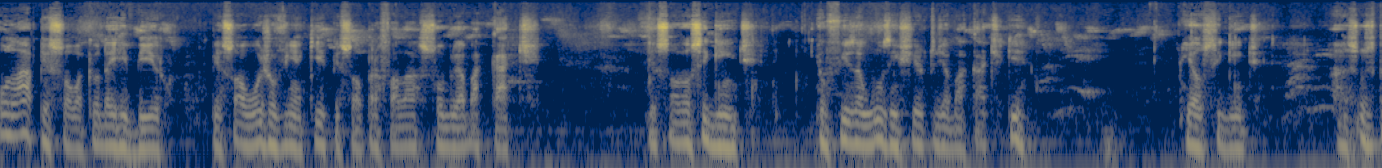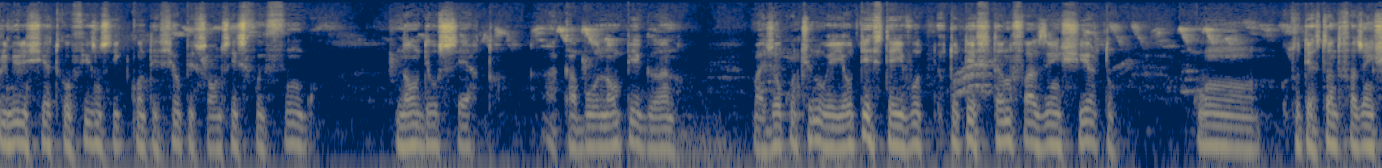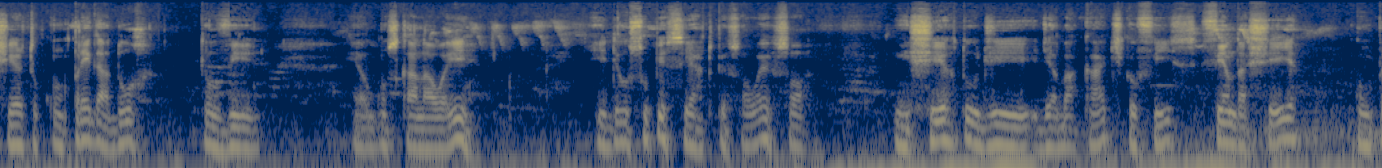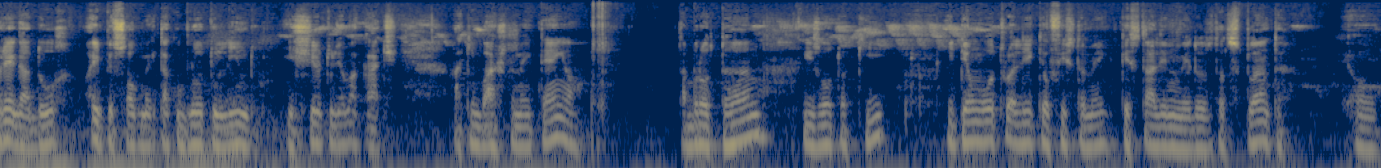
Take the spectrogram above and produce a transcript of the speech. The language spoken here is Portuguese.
Olá pessoal, aqui é o Daí Ribeiro. Pessoal, hoje eu vim aqui, pessoal, para falar sobre o abacate. Pessoal, é o seguinte, eu fiz alguns enxertos de abacate aqui. E é o seguinte, as, os primeiros enxertos que eu fiz, não sei o que aconteceu, pessoal, não sei se foi fungo, não deu certo. Acabou não pegando. Mas eu continuei, eu testei, vou, eu tô testando fazer enxerto com Estou testando fazer enxerto com pregador que eu vi em alguns canal aí e deu super certo, pessoal. Olha só, enxerto de, de abacate que eu fiz, fenda cheia com pregador. Aí, pessoal, como é que tá com o broto lindo, enxerto de abacate. Aqui embaixo também tem, ó, tá brotando. Fiz outro aqui e tem um outro ali que eu fiz também, que está ali no meio das outras plantas. Eu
